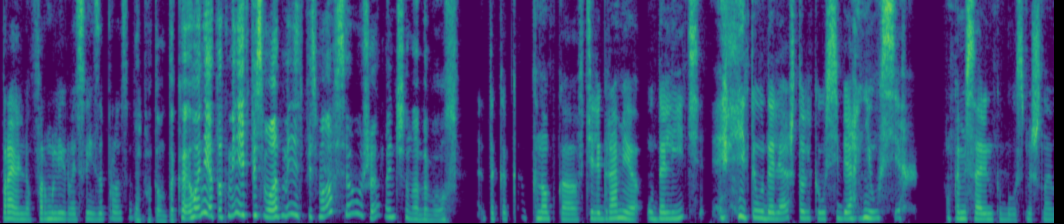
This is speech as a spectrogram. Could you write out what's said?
правильно формулировать свои запросы. А потом такая, о нет, отменить письмо, отменить письмо, а все уже раньше надо было. Это как кнопка в Телеграме «удалить», и ты удаляешь только у себя, а не у всех. У Комиссаренко был смешной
